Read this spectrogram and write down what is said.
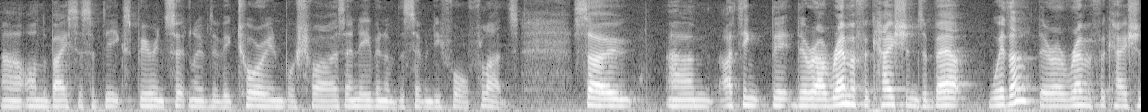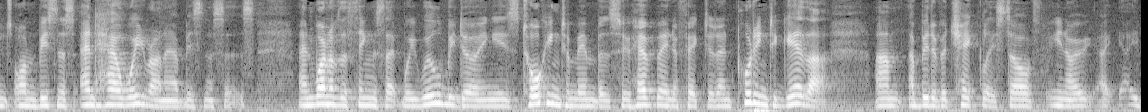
Uh, on the basis of the experience, certainly of the Victorian bushfires and even of the 74 floods. So um, I think that there are ramifications about weather, there are ramifications on business and how we run our businesses. And one of the things that we will be doing is talking to members who have been affected and putting together um, a bit of a checklist of, you know, it,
